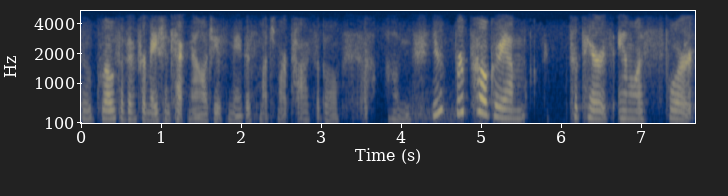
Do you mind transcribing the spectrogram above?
the growth of information technology has made this much more possible. Um, your, your program prepares analysts for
